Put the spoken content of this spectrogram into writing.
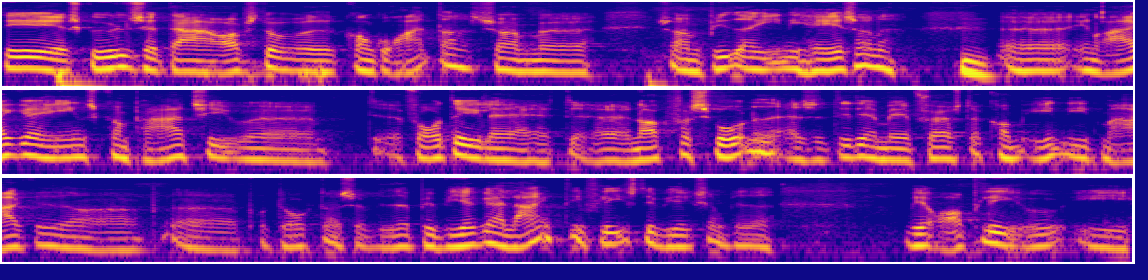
det skyldes, at der er opstået konkurrenter, som, øh, som bider ind i haserne Mm. Øh, en række af ens komparative øh, fordele er øh, nok forsvundet. Altså det der med først at komme ind i et marked og øh, produkter osv., bevirker, langt de fleste virksomheder vil opleve i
